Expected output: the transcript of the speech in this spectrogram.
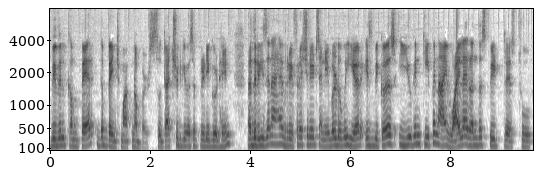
we will compare the benchmark numbers. So that should give us a pretty good hint. Now the reason I have refresh rates enabled over here is because you can keep an eye while I run the speed test through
